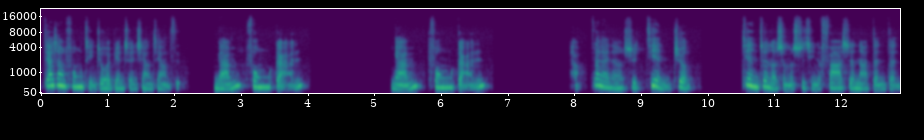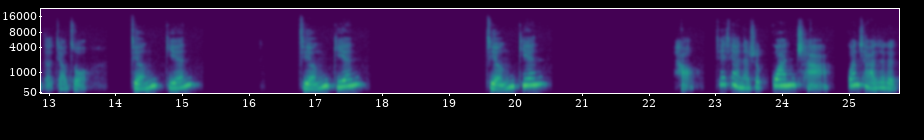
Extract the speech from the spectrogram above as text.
加上风景就会变成像这样子 ngắm phong cảnh。ngắm phong cảnh。好，再来呢是见证，见证了什么事情的发生啊，等等的，叫做景见景见景点。好，接下来呢是观察，观察这个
